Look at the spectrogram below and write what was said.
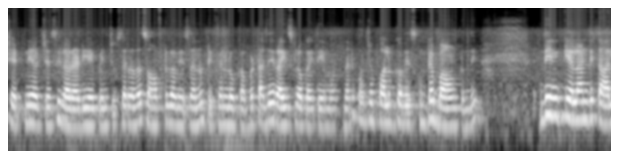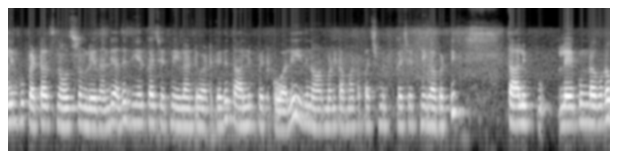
చట్నీ వచ్చేసి ఇలా రెడీ అయిపోయింది. చూసారు కదా సాఫ్ట్గా వేసాను టిఫిన్లో కాబట్టి. అదే రైస్లోకి అయితే ఏమవుతుందంటే కొంచెం పలుగ్గా వేసుకుంటే బాగుంటుంది. దీనికి ఎలాంటి తాలింపు పెట్టాల్సిన అవసరం లేదండి. అదే బీరకాయ చట్నీ ఇలాంటి వాటికైతే తాలింపు పెట్టుకోవాలి. ఇది నార్మల్ టమాటా పచ్చిమిరపకాయ చట్నీ కాబట్టి తాలింపు లేకుండా కూడా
